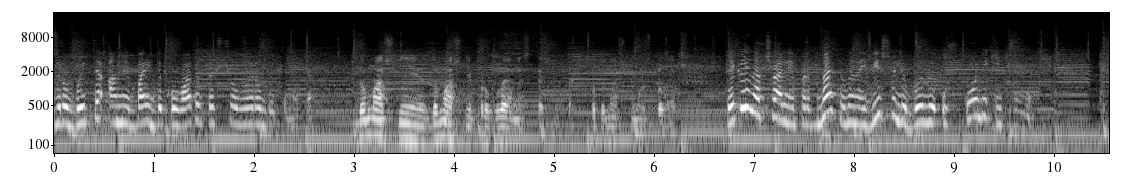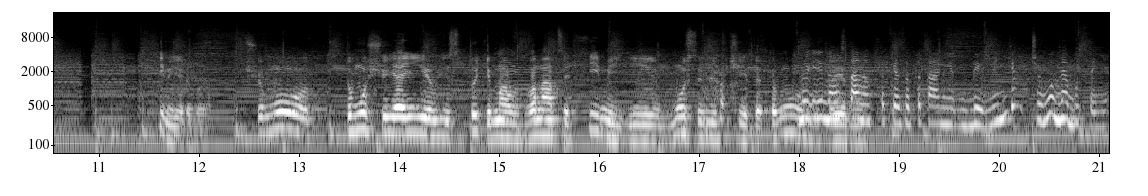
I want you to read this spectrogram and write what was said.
зробити, а не байдикувати, то що ви робитимете? Домашні, домашні проблеми, скажімо так, по домашньому господарству. Який навчальний предмет ви найбільше любили у школі і чому? Хімію любила. Чому? Тому що я її в інституті мав 12 хімій і мусив їх вчити. Тому Ну і наостанок таке запитання дивненьке. Чому не синє?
